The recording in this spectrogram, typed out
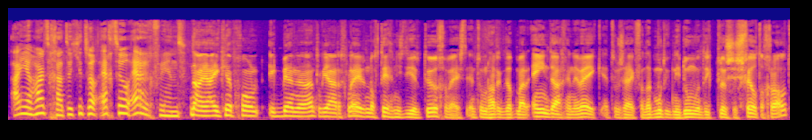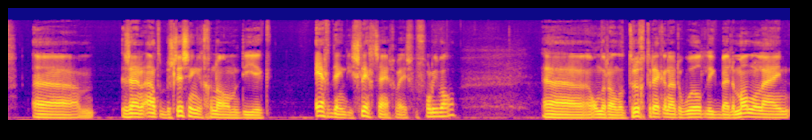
aan je hart gaat. Dat je het wel echt heel erg vindt. Nou ja, ik, heb gewoon, ik ben een aantal jaren geleden nog technisch directeur geweest. En toen had ik dat maar één dag in de week. En toen zei ik van, dat moet ik niet doen, want die klus is veel te groot. Ehm, er zijn een aantal beslissingen genomen die ik echt denk die slecht zijn geweest voor volleybal. Uh, onder andere terugtrekken uit de World League bij de mannenlijn. Uh,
